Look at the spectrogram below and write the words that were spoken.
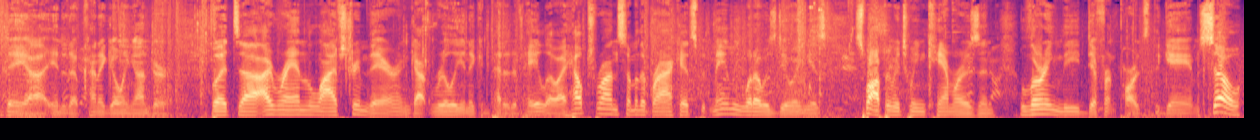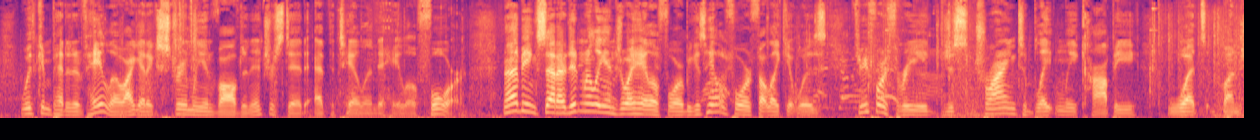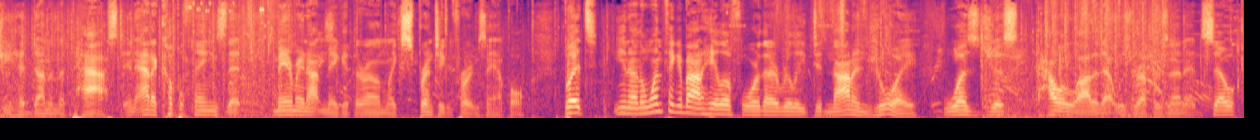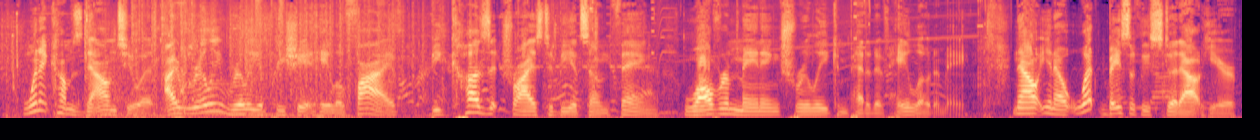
they uh, ended up kind of going under. But uh, I ran the live stream there and got really into competitive Halo. I helped run some of the brackets, but mainly what I was doing is swapping between cameras and learning the different parts of the game. So, with competitive Halo, I got extremely involved and interested at the tail end of Halo 4. Now, that being said, I didn't really enjoy Halo 4 because Halo 4 felt like it was 343 just trying to blatantly copy what Bungie had done in the past and add a couple things that may or may not make it their own, like sprinting, for example. But, you know, the one thing about Halo 4 that I really did not enjoy was just how a lot of that was represented. So, when it comes down to it, I really, really appreciate Halo 5 because it tries to be its own thing while remaining truly competitive Halo to me. Now, you know, what basically stood out here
